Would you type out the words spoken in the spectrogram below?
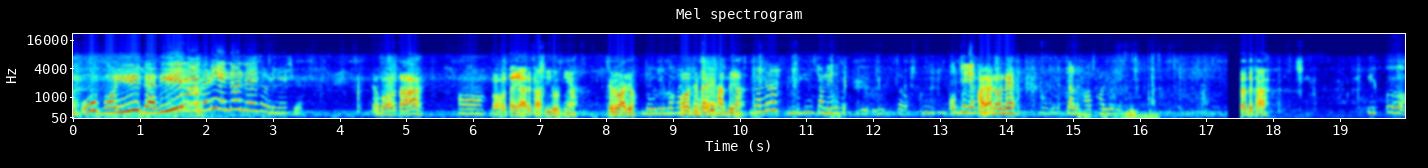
ਉਹ ਬਾਈ ਗੈਬੀ ਡੜੀ ਇਹਨਾਂ ਨੇ ਤੋੜੀਆਂ ਸੀ ਬਹੁਤ ਆ ਹਾਂ ਬਹੁਤ ਆ ਯਾਰ ਕਾਫੀ ਹੋ ਗਈਆਂ ਚਲੋ ਆ ਜਾਓ। ਦੋ ਜੇਬਾਂ ਉੱਥੇ ਬਹਿ ਕੇ ਖਾਂਦੇ ਆ। ਜਮਣਾ ਚੱਲ ਇਹ ਤਾਂ ਕੱਚੀ ਹੋਈ। ਚਲੋ। ਉੱਥੇ ਜਾ ਆ ਜਾ ਕੇ ਨੋਨੇ ਚੱਲ ਹੱਥ ਦੇ ਦਿਖਾ। ਇੱਕ।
